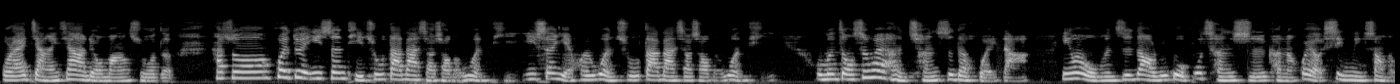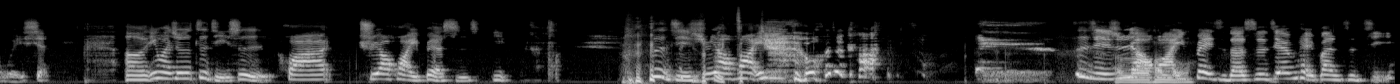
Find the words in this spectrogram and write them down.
我来讲一下流氓说的。他说会对医生提出大大小小的问题，医生也会问出大大小小的问题。我们总是会很诚实的回答，因为我们知道如果不诚实，可能会有性命上的危险。呃，因为就是自己是花需要花一辈的时一，自己需要花一，我就卡。自己需要花一辈子的时间陪伴自己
